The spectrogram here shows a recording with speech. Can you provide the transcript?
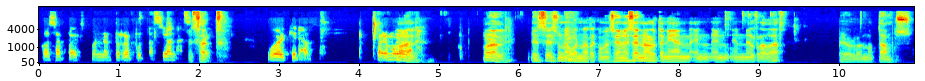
cosa puede exponer tu reputación. Exacto. Work it out. Pero muy bueno. Órale, esa es una buena recomendación. Ese no lo tenía en, en, en el radar pero lo notamos.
